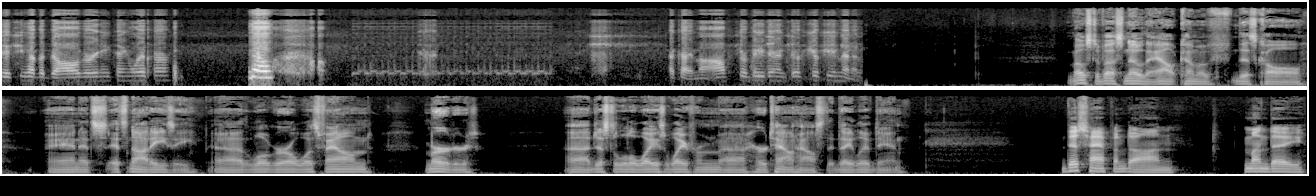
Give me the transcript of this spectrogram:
Did she have a dog or anything with her? No. Okay, my officer will be there in just a few minutes. Most of us know the outcome of this call, and it's it's not easy. Uh, the little girl was found murdered uh, just a little ways away from uh, her townhouse that they lived in. This happened on Monday,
